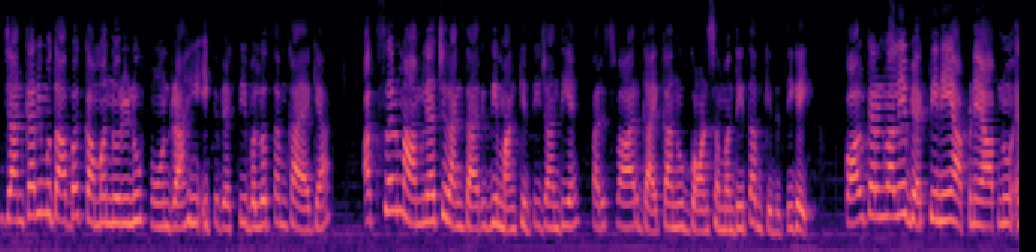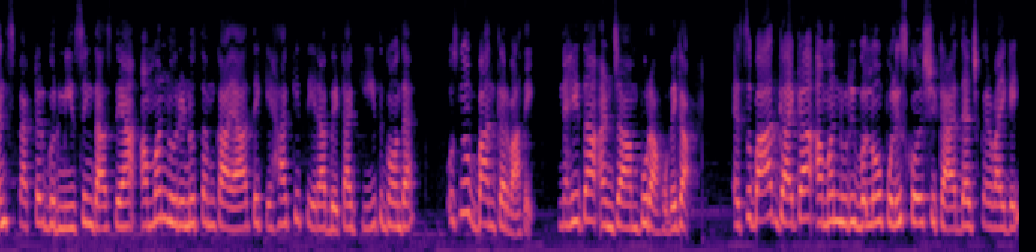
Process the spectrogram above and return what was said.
ਜਾਣਕਾਰੀ ਮੁਤਾਬਕ ਅਮਨ ਨੂਰੀ ਨੂੰ ਫੋਨ ਰਾਹੀਂ ਇੱਕ ਵਿਅਕਤੀ ਵੱਲੋਂ ਧਮਕਾਇਆ ਗਿਆ। ਅਕਸਰ ਮਾਮਲਿਆਂ 'ਚ ਰੰਗਦਾਰੀ ਦੀ ਮੰਗ ਕੀਤੀ ਜਾਂਦੀ ਹੈ, ਪਰ ਇਸ ਵਾਰ ਗਾਇਕਾ ਨੂੰ ਗਾਉਣ ਸੰਬੰਧੀ ਧਮਕੀ ਦਿੱਤੀ ਗਈ। ਕਾਲ ਕਰਨ ਵਾਲੇ ਵਿਅਕਤੀ ਨੇ ਆਪਣੇ ਆਪ ਨੂੰ ਇੰਸਪੈਕਟਰ ਗੁਰਮੀਤ ਸਿੰਘ ਦੱਸਦਿਆਂ ਅਮਨ ਨੂਰੀ ਨੂੰ ਧਮਕਾਇਆ ਤੇ ਕਿਹਾ ਕਿ ਤੇਰਾ ਬੇਟਾ ਗੀਤ ਗਾਉਂਦਾ ਹੈ, ਉਸ ਨੂੰ ਬੰਦ ਕਰਵਾ ਦੇ ਨਹੀਂ ਤਾਂ ਅੰਜਾਮ ਬੁਰਾ ਹੋਵੇਗਾ। ਇਸ ਤੋਂ ਬਾਅਦ ਗਾਇਕਾ ਅਮਨ ਨੂਰੀ ਵੱਲੋਂ ਪੁਲਿਸ ਕੋਲ ਸ਼ਿਕਾਇਤ ਦਰਜ ਕਰਵਾਈ ਗਈ।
